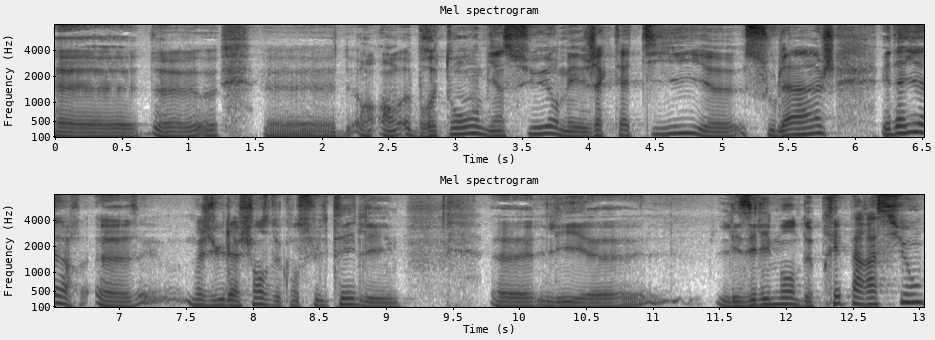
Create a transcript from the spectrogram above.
Euh, en, breton, bien sûr, mais Jacques Tati, Soulage. Et d'ailleurs, moi j'ai eu la chance de consulter les, les éléments de préparation,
